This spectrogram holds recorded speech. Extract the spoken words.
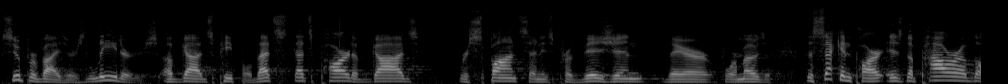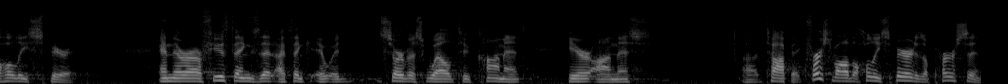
supervisors, leaders of God's people. That's, that's part of God's response and his provision there for Moses. The second part is the power of the Holy Spirit. And there are a few things that I think it would serve us well to comment here on this uh, topic. First of all, the Holy Spirit is a person.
